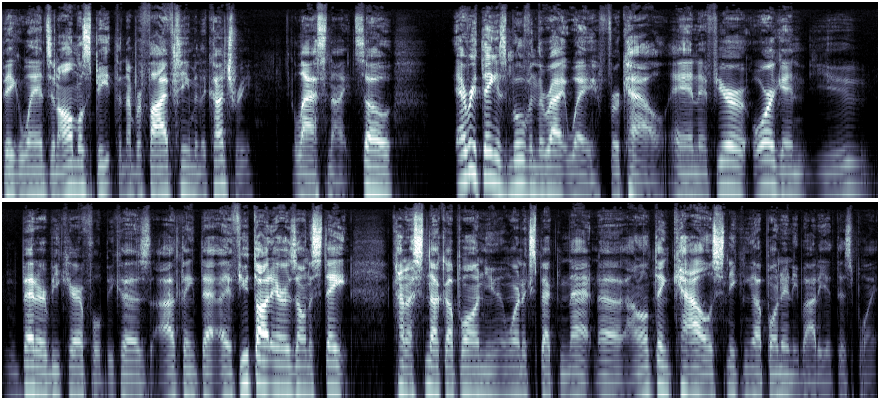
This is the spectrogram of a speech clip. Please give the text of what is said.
big wins and almost beat the number five team in the country last night. So everything is moving the right way for Cal. And if you're Oregon, you better be careful because I think that if you thought Arizona State kind of snuck up on you and weren't expecting that, uh, I don't think Cal is sneaking up on anybody at this point.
